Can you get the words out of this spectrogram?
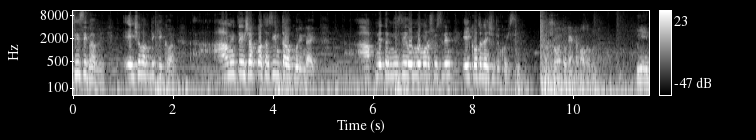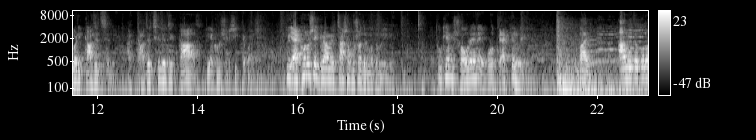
সিসি ভাবি এইসব আপনি কি কন? আমি তো এইসব কথা চিন্তাও করি নাই। আপনি তো নিজে অন্য মনস্ক ছিলেন এই কথাটাই শুধু কইছি। সময় তোকে একটা কথা বলি। তুই এই বাড়ির কাজের ছেলে আর কাজের ছেলের যে কাজ তুই এখনও সেটা শিখতে পারিস তুই এখনও সেই গ্রামের চাষা পোষাদের মতো রয়ে গেলি। তোকে আমি শহরে এনে বড় ব্যাককেল হয়ে গেলাম। ভাই আমি তো কোনো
